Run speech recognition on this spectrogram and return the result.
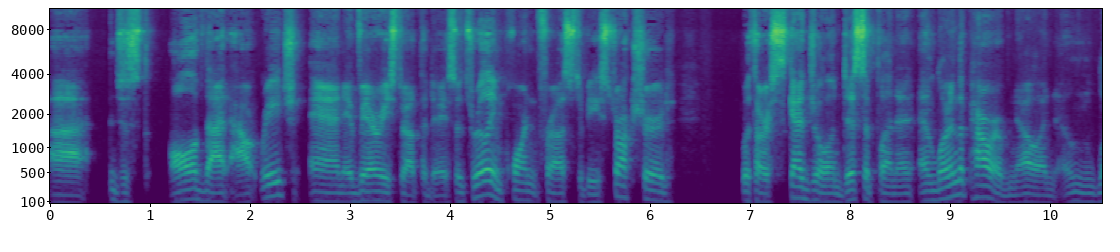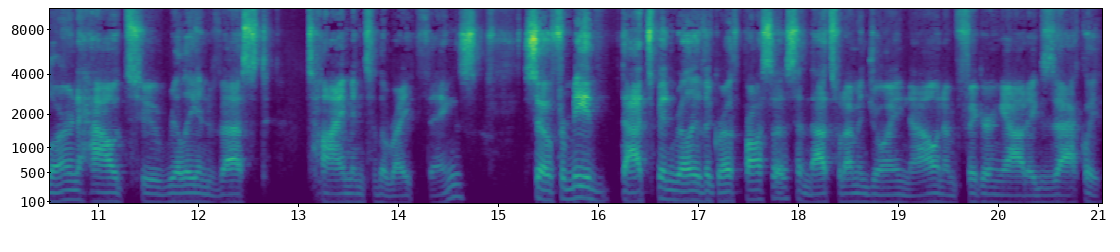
uh, just all of that outreach and it varies throughout the day. So it's really important for us to be structured with our schedule and discipline and, and learn the power of no and, and learn how to really invest time into the right things. So for me, that's been really the growth process, and that's what I'm enjoying now. And I'm figuring out exactly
